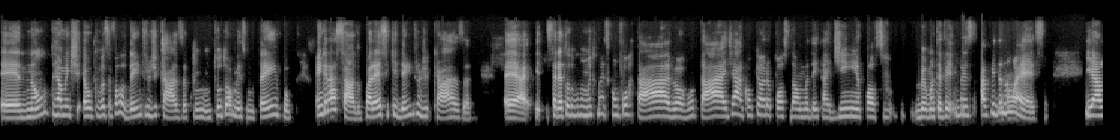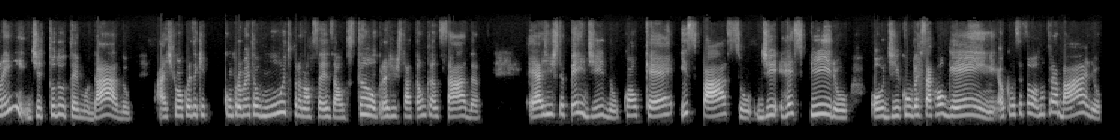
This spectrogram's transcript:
É, não realmente é o que você falou dentro de casa com tudo ao mesmo tempo é engraçado parece que dentro de casa é, estaria todo mundo muito mais confortável, à vontade. Ah, qualquer hora eu posso dar uma deitadinha, posso ver uma TV, mas a vida não é essa. E além de tudo ter mudado, acho que uma coisa que comprometeu muito para nossa exaustão, para a gente estar tá tão cansada, é a gente ter perdido qualquer espaço de respiro ou de conversar com alguém. É o que você falou no trabalho.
